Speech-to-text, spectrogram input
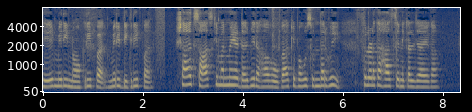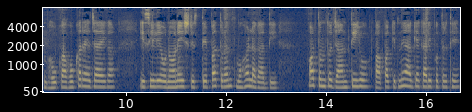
थे मेरी नौकरी पर, मेरी डिग्री पर। शायद सास के मन में यह डर भी रहा होगा कि बहू सुंदर हुई तो लड़का हाथ से निकल जाएगा, बहू का होकर रह जाएगा। इसीलिए उन्होंने इस रिश्ते पर तुरंत मोहर लगा दी। और तुम तो जानती हो, पापा कितने आज्ञाकारी पुत्र थे।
